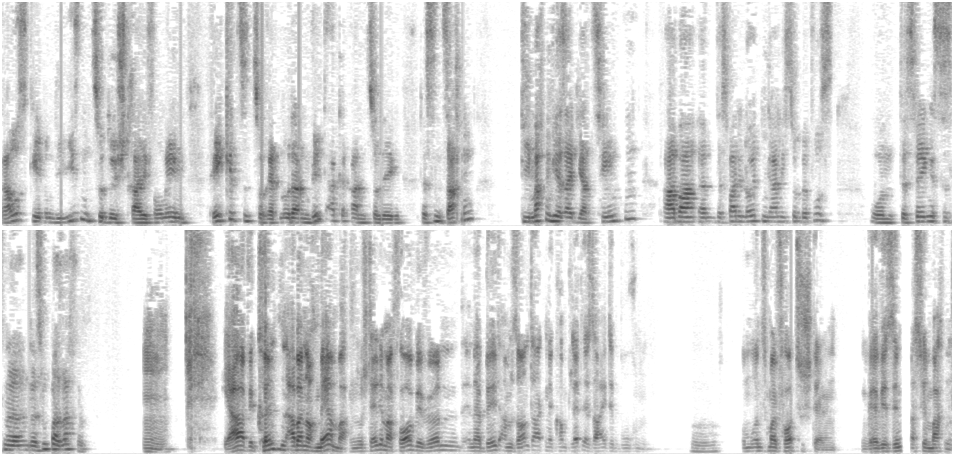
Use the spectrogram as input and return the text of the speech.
rausgeht, um die Wiesen zu durchstreifen, um eben Rehkitze zu retten oder einen Wildacker anzulegen, das sind Sachen, die machen wir seit Jahrzehnten, aber äh, das war den Leuten gar nicht so bewusst. Und deswegen ist es eine, eine super Sache. Mhm. Ja, wir könnten aber noch mehr machen. Nur stell dir mal vor, wir würden in der Bild am Sonntag eine komplette Seite buchen, mhm. um uns mal vorzustellen, wer wir sind, was wir machen.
